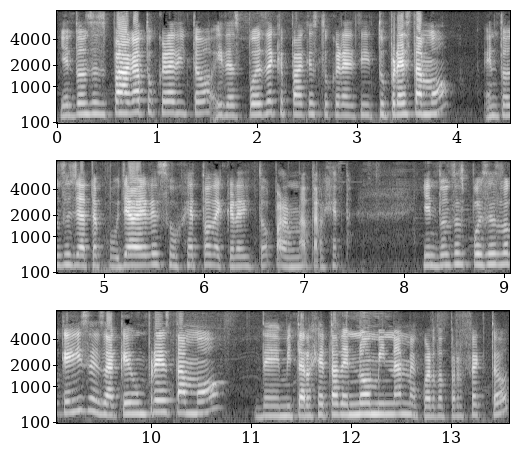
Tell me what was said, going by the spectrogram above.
Y entonces paga tu crédito y después de que pagues tu crédito, tu préstamo, entonces ya te ya eres sujeto de crédito para una tarjeta. Y entonces pues es lo que hice, saqué un préstamo de mi tarjeta de nómina, me acuerdo perfecto.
